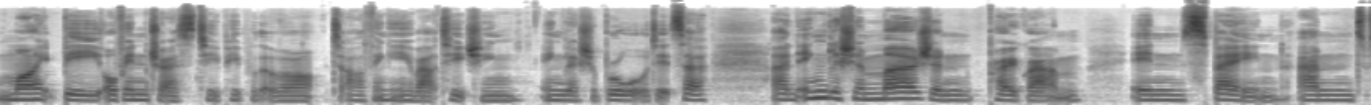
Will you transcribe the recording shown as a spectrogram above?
might be of interest to people that are, are thinking about teaching English abroad. It's a an English immersion program in Spain, and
